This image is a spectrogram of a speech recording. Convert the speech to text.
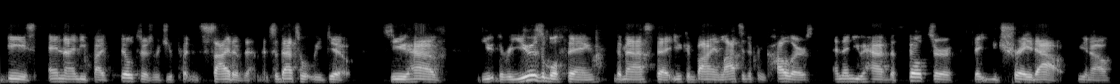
these N95 filters, which you put inside of them. And so that's what we do. So you have you, the reusable thing, the mask that you can buy in lots of different colors, and then you have the filter that you trade out, you know,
